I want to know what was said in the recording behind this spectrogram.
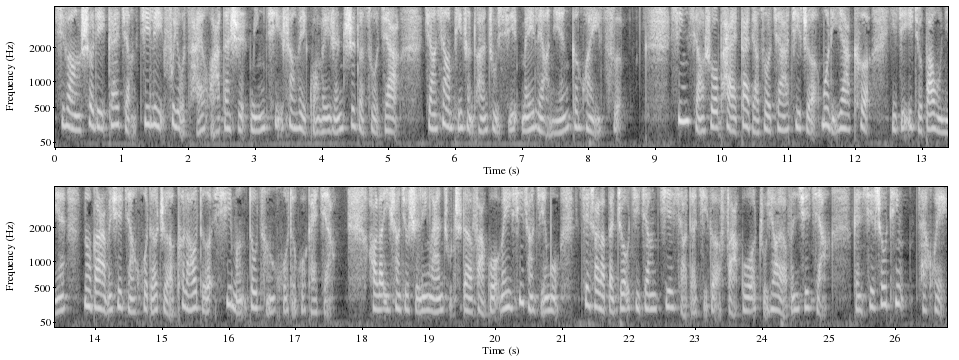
希望设立该奖，激励富有才华但是名气尚未广为人知的作家。奖项评审团主席每两年更换一次。新小说派代表作家、记者莫里亚克以及1985年诺贝尔文学奖获得者克劳德·西蒙都曾获得过该奖。好了，以上就是林兰主持的法国文艺欣赏节目，介绍了本周即将揭晓的几个法国主要文学奖。感谢收听，再会。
